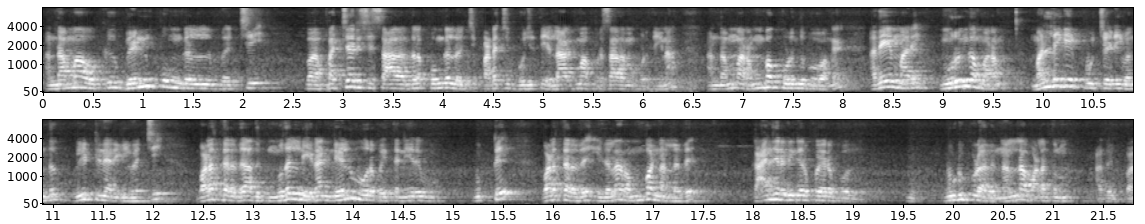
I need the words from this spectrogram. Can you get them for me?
அந்த அம்மாவுக்கு வெண்பொங்கல் வச்சு ப- பச்சரிசி சாதத்தில் பொங்கல் வச்சு படைச்சி பூஜித்து எல்லாருக்குமா பிரசாதமாக கொடுத்தீங்கன்னா அந்த அம்மா ரொம்ப குளிர்ந்து போவாங்க. அதே மாதிரி முருங்கை மரம் மல்லிகை பூச்செடி வந்து வீட்டின் அருகில் வச்சு வளர்த்துறது அதுக்கு முதல் நீராக நெல் ஊற வைத்த நீரை விட்டு வளர்த்துறது இதெல்லாம் ரொம்ப நல்லது. காஞ்சிரடிக்கிற போயிட போகுது. விடக்கூடாது நல்லா வளர்த்தணும் அது இப்போ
